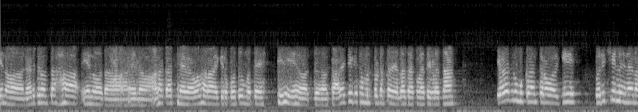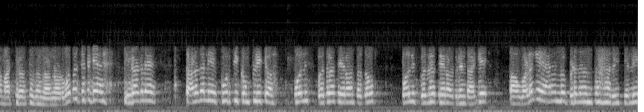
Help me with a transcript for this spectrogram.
ಏನು ನಡೆದಿರುವಂತಹ ಏನು ಏನು ಹಣಕಾಸಿನ ವ್ಯವಹಾರ ಆಗಿರ್ಬೋದು ಮತ್ತೆ ಕಾಲೇಜಿಗೆ ಸಂಬಂಧಪಟ್ಟಂತ ಎಲ್ಲ ದಾಖಲಾತಿಗಳನ್ನ ಕೇಳೋದ್ರ ಮುಖಾಂತರವಾಗಿ ಪರಿಶೀಲನೆಯನ್ನ ಮಾಡ್ತಿರುವಂತದ್ದು ನಾವು ನೋಡ್ಬೋದು. ಜೊತೆಗೆ ಈಗಾಗಲೇ ಸ್ಥಳದಲ್ಲಿ ಪೂರ್ತಿ ಕಂಪ್ಲೀಟ್ ಪೊಲೀಸ್ ಭದ್ರತೆ ಇರುವಂತದ್ದು ಪೊಲೀಸ್ ಭದ್ರತೆ ಇರೋದ್ರಿಂದಾಗಿ ಒಳಗೆ ಯಾರನ್ನು ಬಿಡದಂತಹ ರೀತಿಯಲ್ಲಿ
